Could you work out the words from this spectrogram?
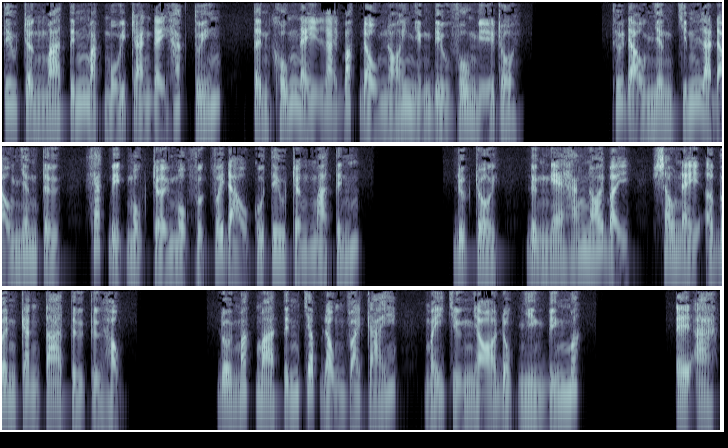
Tiêu Trần ma tính mặt mũi tràn đầy hắc tuyến, tên khốn này lại bắt đầu nói những điều vô nghĩa rồi. Thứ đạo nhân chính là đạo nhân từ, khác biệt một trời một vực với đạo của Tiêu Trần ma tính. Được rồi, đừng nghe hắn nói bậy, sau này ở bên cạnh ta từ từ học. Đôi mắt ma tính chấp động vài cái, mấy chữ nhỏ đột nhiên biến mất. Ê a!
